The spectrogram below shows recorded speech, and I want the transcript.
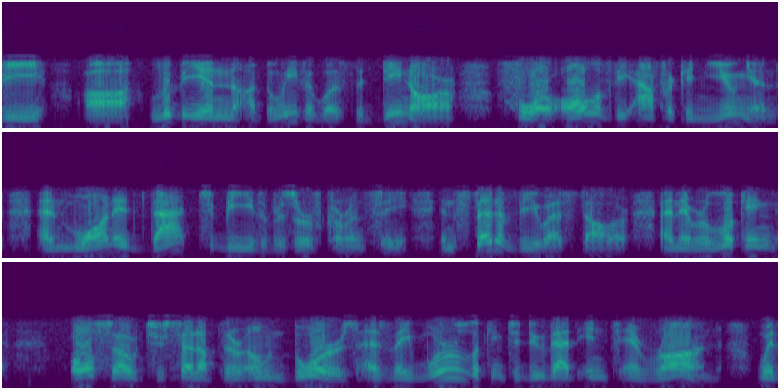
the uh, Libyan, I believe it was the dinar, for all of the African Union and wanted that to be the reserve currency instead of the US dollar. And they were looking also to set up their own bourse as they were looking to do that in Tehran with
